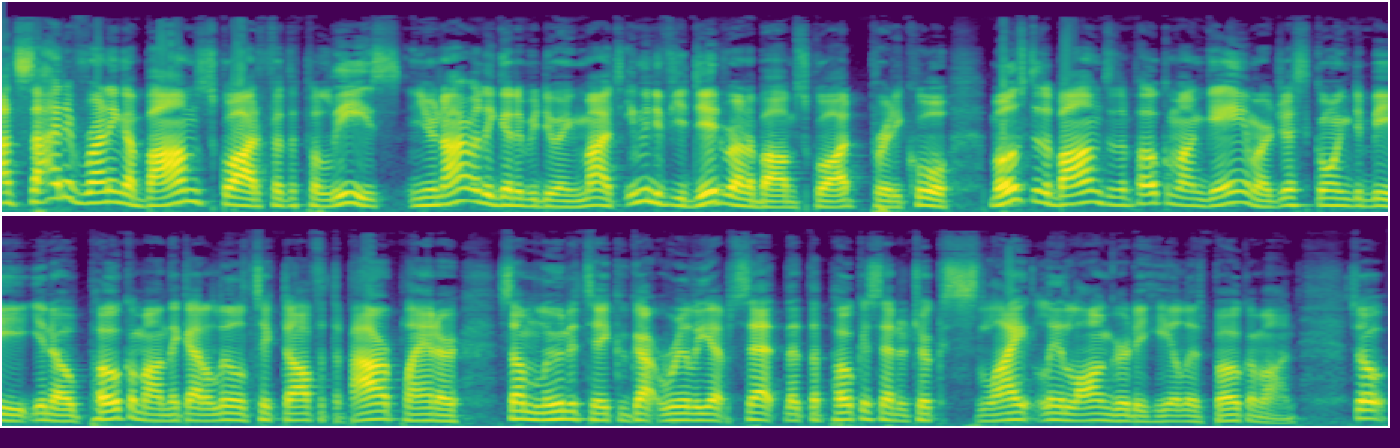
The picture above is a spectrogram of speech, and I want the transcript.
outside of running a bomb squad for the police, you're not really going to be doing much. Even if you did run a bomb squad, pretty cool. Most of the bombs in the Pokemon game are just going to be, you know, Pokemon that got a little ticked off at the power plant or some lunatic who got really upset that the Poke Center took slightly longer to heal his Pokemon. So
